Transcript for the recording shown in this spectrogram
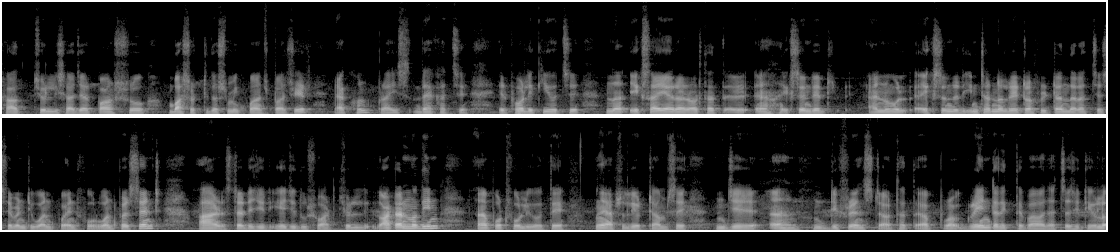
সাতচল্লিশ হাজার পাঁচশো বাষট্টি দশমিক পাঁচ পাঁচের এখন প্রাইস দেখাচ্ছে। এর ফলে কি হচ্ছে? না এক্সআইআরআর অর্থাৎ এক্সটেন্ডেড অ্যানুয়াল এক্সটেন্ডেড ইন্টারনাল রেট অফ রিটার্ন দাঁড়াচ্ছে সেভেন্টি ওয়ান পয়েন্ট ফোর ওয়ান পার্সেন্ট আর স্ট্র্যাটেজির এজ দুশো আটচল্লিশ, আটান্ন দিন পোর্টফোলিওতে অ্যাবসলিউট টার্মসে যে ডিফারেন্সটা অর্থাৎ গ্রেনটা দেখতে পাওয়া যাচ্ছে, সেটি হলো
